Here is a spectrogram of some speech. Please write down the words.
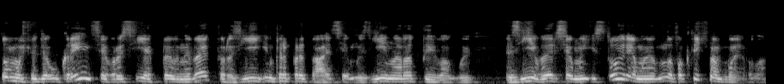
тому що для українців Росія як певний вектор з її інтерпретаціями, з її наративами, з її версіями історіями, ну фактично вмерла.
